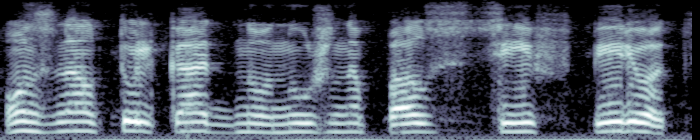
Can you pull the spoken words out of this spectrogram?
Он знал только одно — нужно ползти вперед —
